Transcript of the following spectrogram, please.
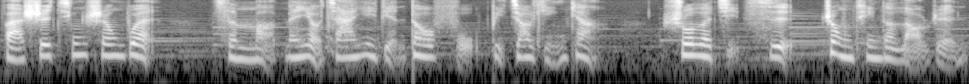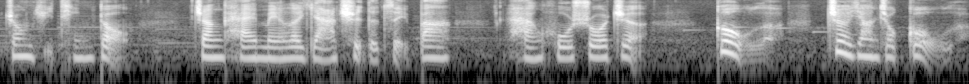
法师轻声问：“怎么没有加一点豆腐，比较营养？”说了几次，重听的老人终于听懂，张开没了牙齿的嘴巴，含糊说着：“够了，这样就够了。”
